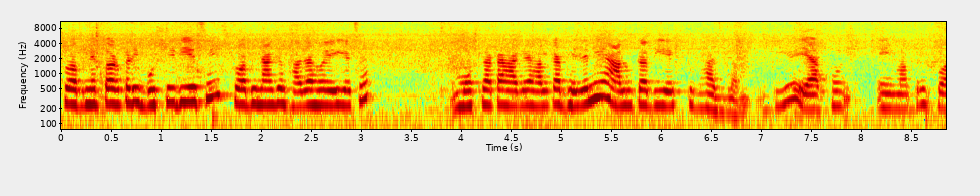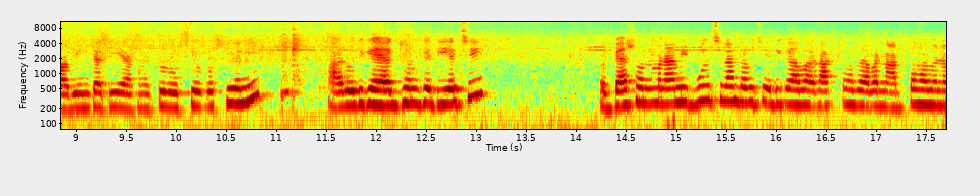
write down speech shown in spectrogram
সোয়াবিনের তরকারি বসিয়ে দিয়েছি। সোয়াবিন আগে ভাজা হয়ে গেছে। মশলাটা আগে হালকা ভেজে নিয়ে আলুটা দিয়ে একটু ভাজলাম। দিয়ে এখন এই মাত্র সোয়াবিনটা দিয়ে এখন একটু রসিয়ে কষিয়ে নিই। আর ওদিকে একজনকে দিয়েছি। ওই বেসন মানে আমি বলছিলাম তবে সেদিকে আবার রাখতে হবে, আবার নাড়তে হবে। না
